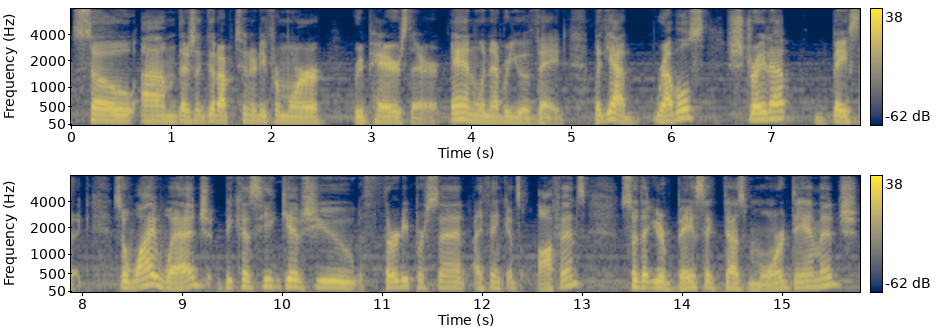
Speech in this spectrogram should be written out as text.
So um, there's a good opportunity for more repairs there and whenever you evade. But yeah, rebels straight up basic. So why Wedge? Because he gives you 30%, I think it's offense, so that your basic does more damage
